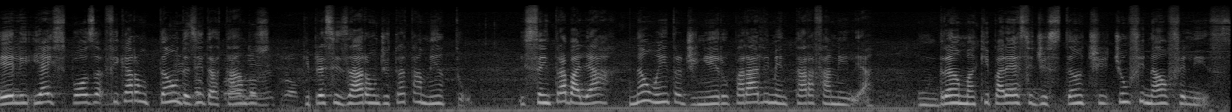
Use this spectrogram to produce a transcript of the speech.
Ele e a esposa ficaram tão desidratados que precisaram de tratamento. E sem trabalhar, não entra dinheiro para alimentar a família. Um drama que parece distante de um final feliz.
